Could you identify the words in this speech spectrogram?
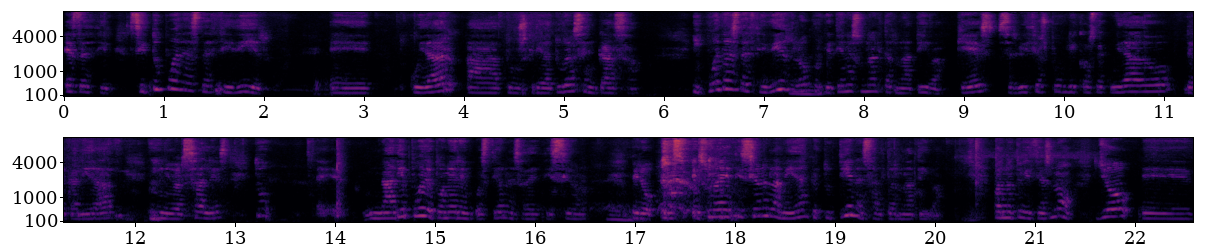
Es decir, si tú puedes decidir eh, cuidar a tus criaturas en casa, y puedes decidirlo porque tienes una alternativa, que es servicios públicos de cuidado, de calidad, universales. Tú eh, nadie puede poner en cuestión esa decisión, pero es, es, una decisión en la medida en que tú tienes alternativa. Cuando tú dices, no, yo eh,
